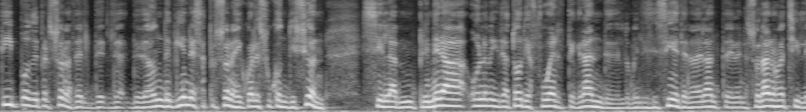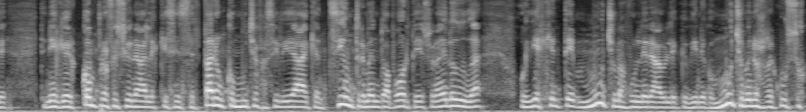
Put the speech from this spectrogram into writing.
tipo de personas, de, de- de- de dónde vienen esas personas y cuál es su condición. Si la primera ola migratoria fuerte, grande, del 2017 en adelante, de venezolanos a Chile, tenía que ver con profesionales que se insertaron con mucha facilidad, que han sido un tremendo aporte, y eso nadie lo duda, hoy día es gente mucho más vulnerable, que viene con mucho menos recursos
